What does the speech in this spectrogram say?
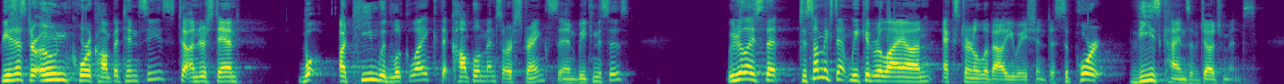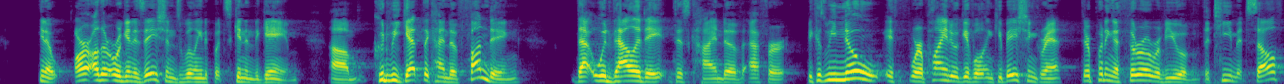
We assessed our own core competencies to understand what a team would look like that complements our strengths and weaknesses. We realized that to some extent we could rely on external evaluation to support these kinds of judgments. You know, are other organizations willing to put skin in the game? Um, could we get the kind of funding that would validate this kind of effort because we know if we're applying to a GiveWell incubation grant, they're putting a thorough review of the team itself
